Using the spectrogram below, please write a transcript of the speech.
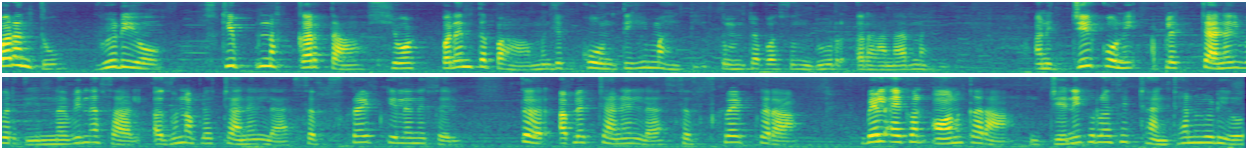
परंतु व्हिडिओ स्किप न करता शेवटपर्यंत पहा म्हणजे कोणतीही माहिती तुमच्यापासून दूर राहणार नाही. आणि जे कोणी आपल्या चॅनलवरती नवीन असाल अजून आपल्या चॅनलला सबस्क्राईब केलं नसेल तर आपल्या चॅनलला सबस्क्राईब करा बेल आयकॉन ऑन करा जेणेकरून असे छान छान व्हिडिओ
